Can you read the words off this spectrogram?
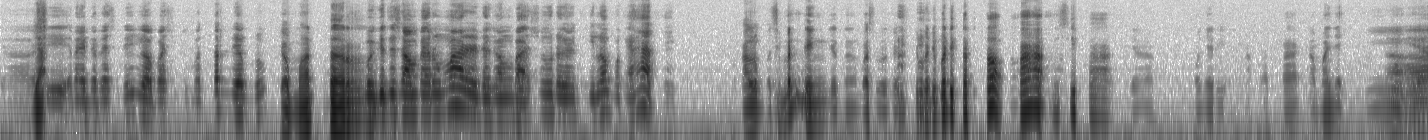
Ya, Ya. si ridernya sendiri juga pasti gemeter dia bro. Gemeter. Begitu sampai rumah ada dagang bakso dagang kilo pakai hati kalau masih mending pas udah gaji. tiba-tiba diketok pak misi pak. Ya mau nyari apa pak namanya ini Ah. ya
